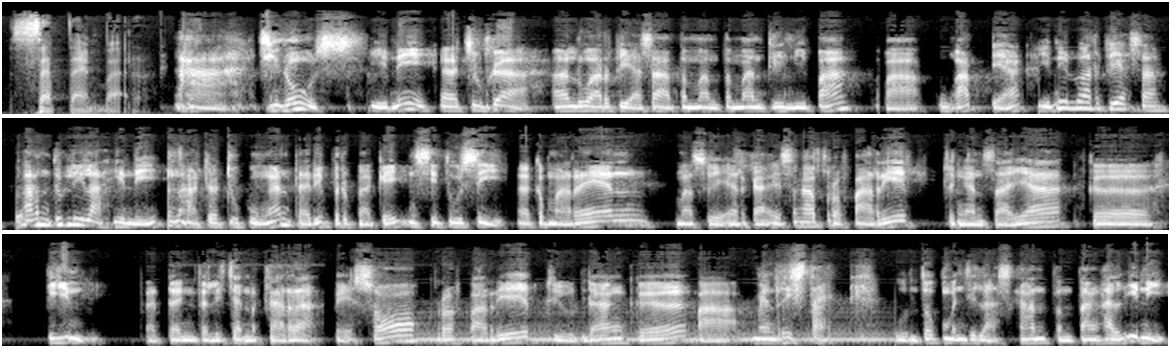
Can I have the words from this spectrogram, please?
September. Nah, Jinus ini uh, juga uh, luar biasa teman-teman di MIPA, Pak Kuat ya. Ini luar biasa. Alhamdulillah ini ada dukungan dari berbagai institusi. Uh, kemarin Mas WRKSA Prof. Arif dengan saya ke BIN Badan Intelijen Negara. Besok Prof. Parif diundang ke Pak Menristek untuk menjelaskan tentang hal ini.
